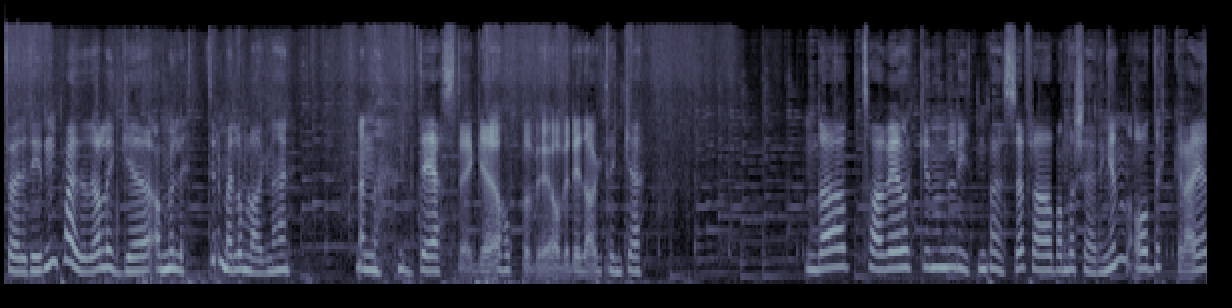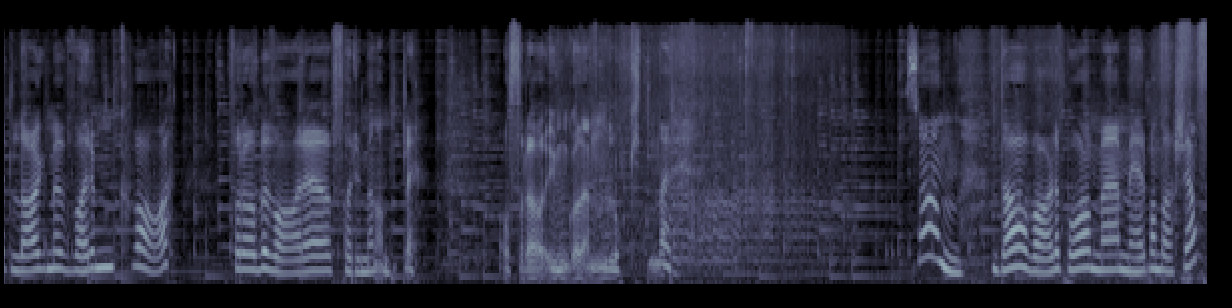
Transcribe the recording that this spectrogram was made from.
Før i tiden pleide de å legge amuletter mellom lagene her. Men det steget hopper vi over i dag, tenker jeg. Da tar vi nok en liten pause fra bandasjeringen og dekker deg i et lag med varm kvae for å bevare formen ordentlig. Og for å unngå den lukten der. Sånn. Da var det på med mer bandasje igjen.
